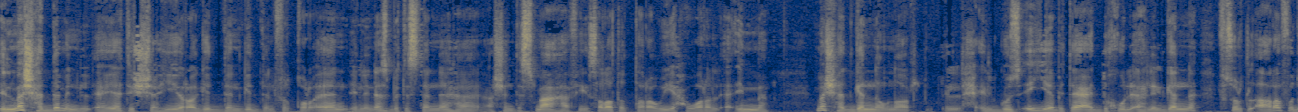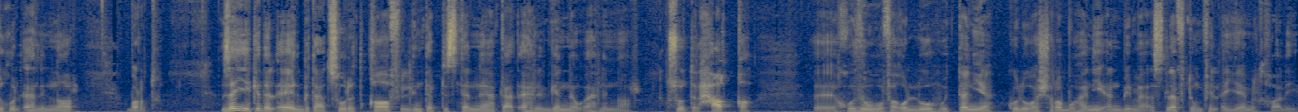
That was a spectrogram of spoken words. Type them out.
المشهد ده من الآيات الشهيرة جدا جدا في القرآن اللي الناس بتستناها عشان تسمعها في صلاة التراويح ورا الأئمة. مشهد جنة ونار الجزئية بتاعة دخول أهل الجنة في سورة الأعراف ودخول أهل النار برضو. زي كده الآيات بتاعت سورة قاف اللي انت بتستناها بتاعت أهل الجنة وأهل النار. سورة الحاقة آه، خذوه فغلوه والتانية كلوا واشربوا هنيئا بما أسلفتم في الأيام الخالية.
